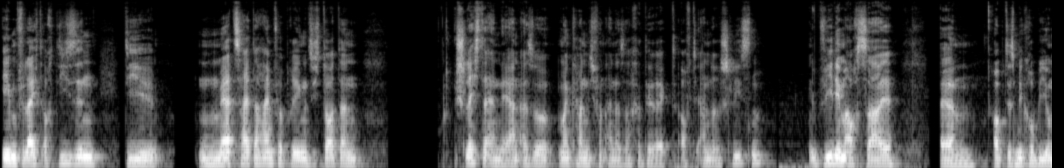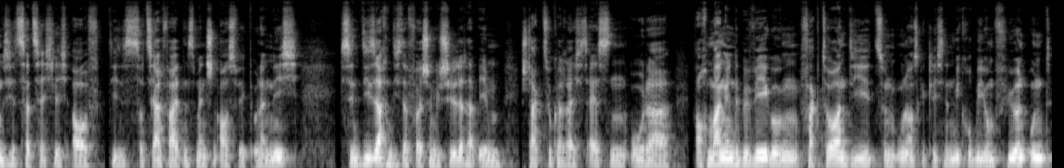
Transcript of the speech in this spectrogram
eben vielleicht auch die sind, die mehr Zeit daheim verbringen und sich dort dann schlechter ernähren. Also man kann nicht von einer Sache direkt auf die andere schließen. Wie dem auch sei, ähm, ob das Mikrobiom sich jetzt tatsächlich auf dieses Sozialverhalten des Menschen auswirkt oder nicht, sind die Sachen, die ich da vorher schon geschildert habe, eben stark zuckerreiches Essen oder auch mangelnde Bewegung, Faktoren, die zu einem unausgeglichenen Mikrobiom führen und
